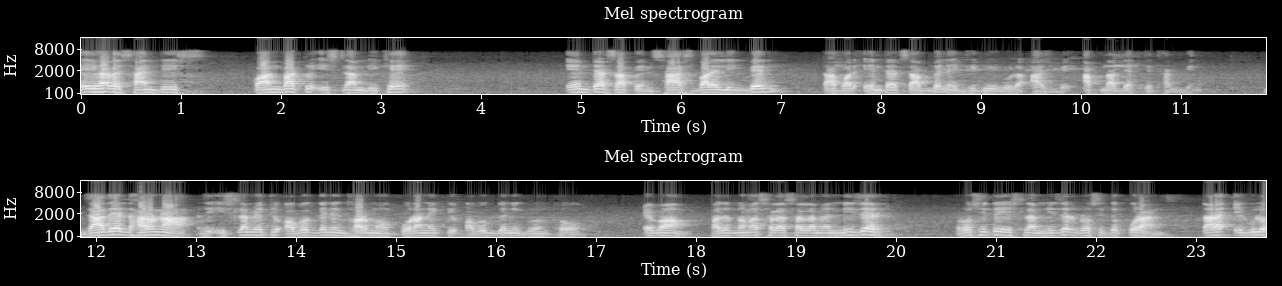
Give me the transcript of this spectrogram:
এইভাবে সায়েন্টিস্ট কনভার্ট টু ইসলাম লিখে এন্টার চাপেন সার্চ বারে লিখবেন, তারপর এন্টার চাপবেন, এই ভিডিওগুলো আসবে, আপনার দেখতে থাকবেন। যাদের ধারণা যে ইসলাম একটি অবৈজ্ঞানিক ধর্ম, কোরআন একটি অবৈজ্ঞানিক গ্রন্থ এবং হজরত মোহাম্মদ সাল্লাহ সাল্লামের নিজের রচিত ইসলাম, নিজের রচিত কোরআন, তারা এগুলো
